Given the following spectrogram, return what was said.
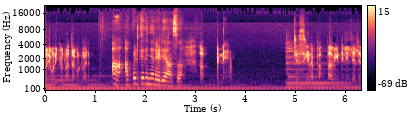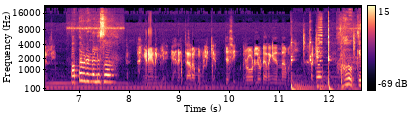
ഒരു മണിക്കൂറിനകത്ത് അങ്ങോട്ട് വരാം. ആ അപ്പോഴത്തേക്ക് ഞാൻ റെഡി ആവാം സാർ ആ, പിന്നെ? ജെസ്സിയുടെ പപ്പ വീട്ടിലില്ലല്ലോ അല്ലേ? പപ്പ ഇവിടെ ഉണ്ടല്ലോ സർ അങ്ങനെയാണെങ്കിൽ ഞാൻ എത്താറാകുമ്പോ വിളിക്കാം. ജെസ്സി റോഡിലോട്ട് ഇറങ്ങി നിന്നാ മതി. ഓക്കെ ഓക്കെ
